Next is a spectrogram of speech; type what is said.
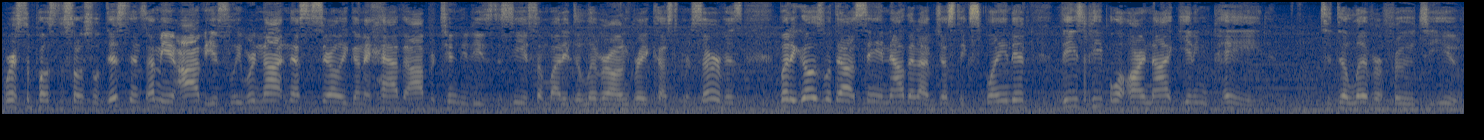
we're supposed to social distance, I mean, obviously, we're not necessarily going to have the opportunities to see somebody deliver on great customer service. But it goes without saying, now that I've just explained it, these people are not getting paid to deliver food to you.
